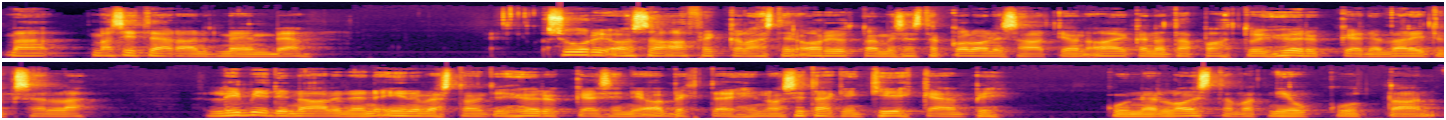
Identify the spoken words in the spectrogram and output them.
mä, mä siteeraan nyt Membeä. Suuri osa afrikkalaisten orjuttamisesta kolonisaation aikana tapahtui hyödykkeiden välityksellä. Libidinaalinen investointi hyödykkeisiin ja objekteihin on sitäkin kiihkeämpi, kun ne loistavat niukkuuttaan.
